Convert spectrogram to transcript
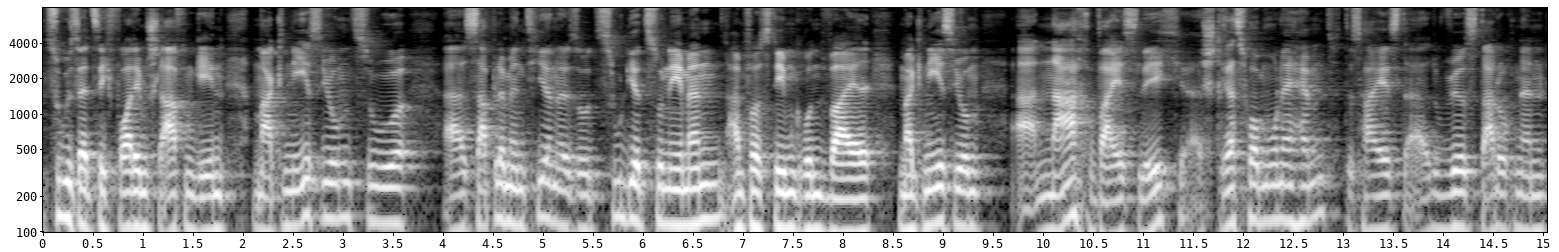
zusätzlich vor dem Schlafengehen Magnesium zu äh, supplementieren, also zu dir zu nehmen. Einfach aus dem Grund, weil Magnesium nachweislich äh, Stresshormone hemmt. Das heißt, äh, du wirst dadurch einen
